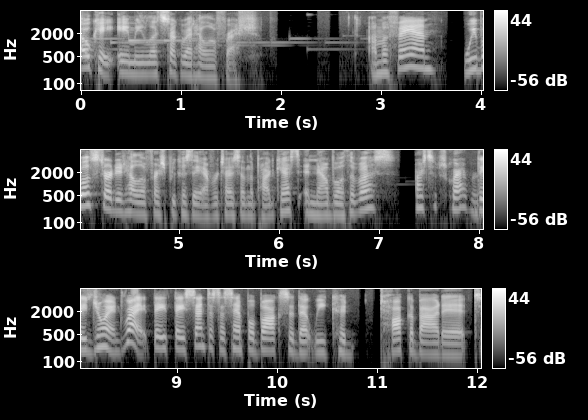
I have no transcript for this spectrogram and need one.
Okay, Amy, let's talk about HelloFresh. I'm a fan. We both started HelloFresh because they advertised on the podcast, and now both of us are subscribers. They joined, right? They they sent us a sample box so that we could talk about it,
